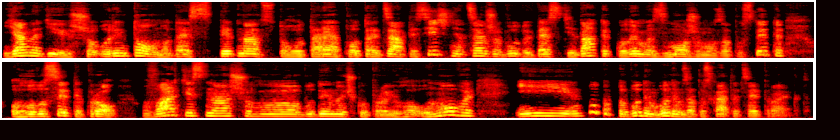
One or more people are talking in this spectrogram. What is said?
Я надіюсь, що орієнтовно десь з 15 по 30 січня це вже будуть десь ті дати, коли ми зможемо запустити, оголосити про вартість нашого будиночку, про його умови, і ну тобто будемо будемо запускати цей проект.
